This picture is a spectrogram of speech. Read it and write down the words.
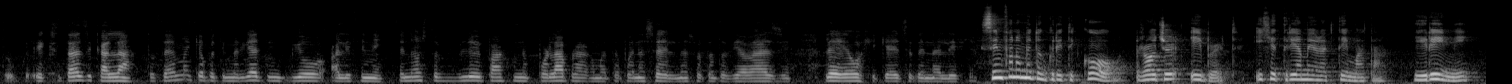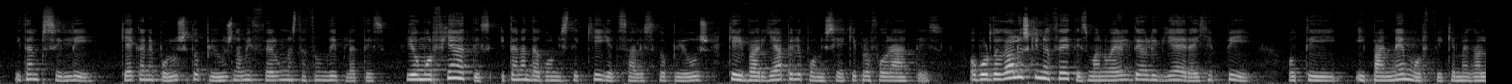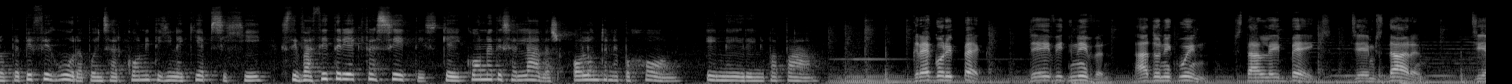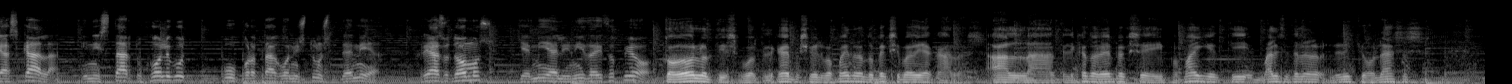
το εξετάζει καλά το θέμα και από τη μεριά την πιο αληθινή. Ενώ στο βιβλίο υπάρχουν πολλά πράγματα που ένας Έλληνας όταν το διαβάζει λέει όχι και έτσι δεν είναι αλήθεια. Σύμφωνα με τον κριτικό Roger Ebert, είχε τρία μειονεκτήματα. Η ειρήνη ήταν ψηλή και και έκανε πολλούς ηθοποιούς να μην θέλουν να σταθούν δίπλα της. Η ομορφιά της ήταν ανταγωνιστική για τις άλλες ηθοποιούς και η βαριά πελοποννησιακή προφορά της. Ο Πορτογάλος σκηνοθέτης Μανουέλ Ντε Ολιβιέρα είχε πει ότι η πανέμορφη και μεγαλοπρεπή φιγούρα που ενσαρκώνει τη γυναικεία ψυχή στη βαθύτερη έκφρασή της και η εικόνα της Ελλάδας όλων των εποχών είναι η Ειρήνη Παπά. Gregory Peck, David Niven, Anthony Quinn, Stanley Bakes, James Darren, Gia Scala είναι οι στάρ του Hollywood που πρωταγωνιστούν στην ταινία. Χρειάζονται όμως και μία Ελληνίδα ηθοποιό. Το ρόλο της που τελικά έπαιξε με την Παπά ήταν να τον παίξει η Μαρία Κάλλας. Αλλά τελικά τον έπαιξε η Παπά γιατί μάλιστα ήταν να είναι και ο Νάσης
